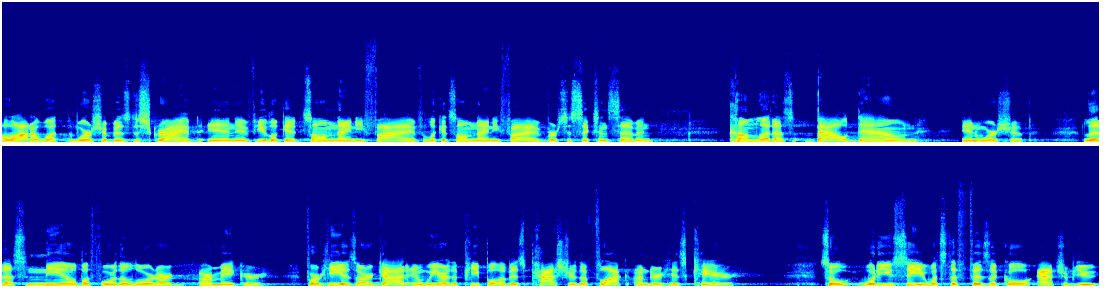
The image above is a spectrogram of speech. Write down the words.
a lot of what worship is described in, if you look at Psalm 95, look at Psalm 95, verses 6 and 7. Come, let us bow down in worship. Let us kneel before the Lord our, our Maker. For he is our God, and we are the people of his pasture, the flock under his care. So, what do you see? What's the physical attribute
